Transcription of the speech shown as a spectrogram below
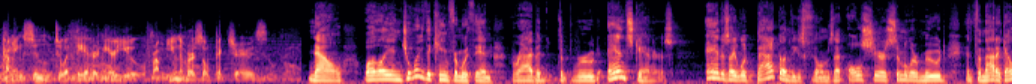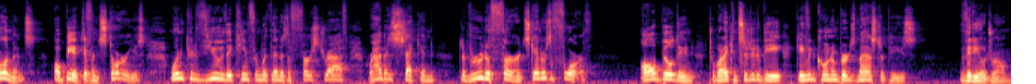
Coming soon to a theater near you from Universal Pictures. Now, while I enjoy the Came From Within, Rabid, The Brood, and Scanners, and as I look back on these films that all share similar mood and thematic elements, albeit different stories, one could view They Came From Within as a first draft, Rabid a second, The Brood a third, Scanners a fourth, all building to what I consider to be David Cronenberg's masterpiece, Videodrome.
